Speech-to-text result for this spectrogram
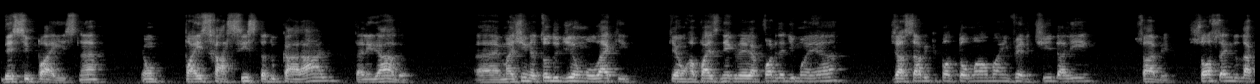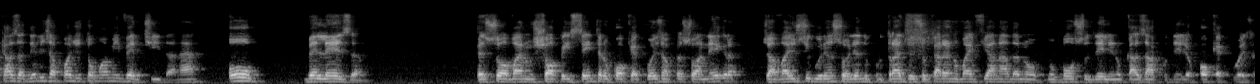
desse país, né? É um país racista do caralho, tá ligado? É, imagina, todo dia um moleque que é um rapaz negro, ele acorda de manhã, já sabe que pode tomar uma invertida ali, sabe? Só saindo da casa dele já pode tomar uma invertida, né? Ou, beleza, pessoa vai no shopping center ou qualquer coisa, uma pessoa negra, já vai o segurança olhando por trás, ver se o cara não vai enfiar nada no, no bolso dele, no casaco dele ou qualquer coisa.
